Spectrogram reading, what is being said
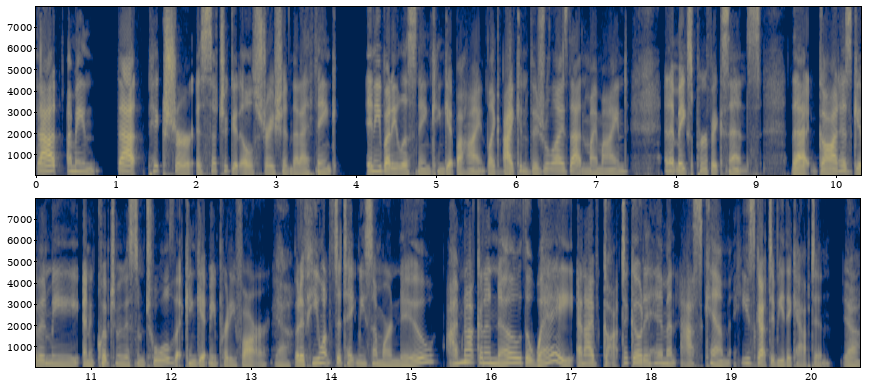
That, I mean, that picture is such a good illustration that I think anybody listening can get behind. Like I can visualize that in my mind and it makes perfect sense that God has given me and equipped me with some tools that can get me pretty far. Yeah. But if he wants to take me somewhere new, I'm not going to know the way and I've got to go to him and ask him. He's got to be the captain. Yeah.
